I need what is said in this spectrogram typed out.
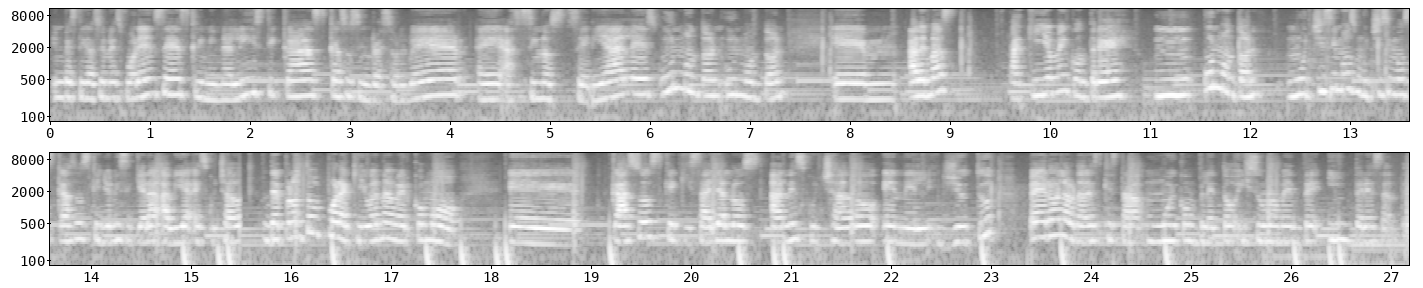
investigaciones forenses, criminalísticas, casos sin resolver, eh, asesinos seriales, un montón, un montón. Em, además, aquí yo me encontré un montón, muchísimos, muchísimos casos que yo ni siquiera había escuchado. De pronto por aquí van a ver como... Eh, casos que quizá ya los han escuchado en el YouTube, pero la verdad es que está muy completo y sumamente interesante.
